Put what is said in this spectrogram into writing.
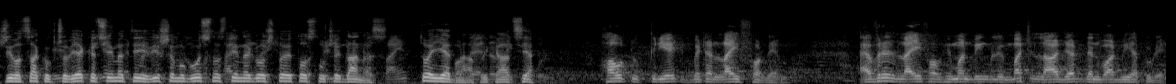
Život svakog čovjeka će imati više mogućnosti nego što je to slučaj danas. To je jedna aplikacija. How to create better life for them. Average life of human being will be much larger than what we have today.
